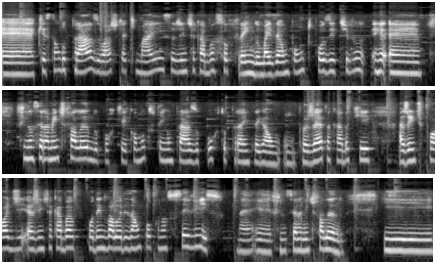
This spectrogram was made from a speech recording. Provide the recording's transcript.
É, questão do prazo, eu acho que é que mais a gente acaba sofrendo, mas é um ponto positivo. É, é financeiramente falando, porque como tu tem um prazo curto para entregar um, um, projeto, acaba que a gente pode, a gente acaba podendo valorizar um pouco o nosso serviço, né, é, financeiramente falando. E,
